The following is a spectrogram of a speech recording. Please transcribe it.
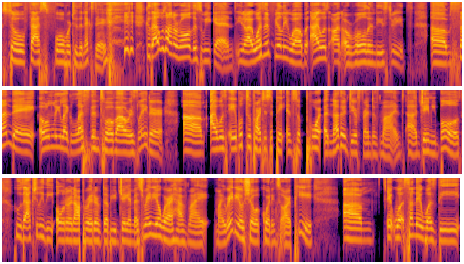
so fast forward to the next day, because I was on a roll this weekend. You know, I wasn't feeling well, but I was on a roll in these streets. Um, Sunday, only like less than 12 hours later, um, I was able to participate and support another dear friend of mine, uh, Jamie Bowles, who's actually the owner and operator of WJMS Radio, where I have my, my radio show according to RP. Um, it was Sunday was the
